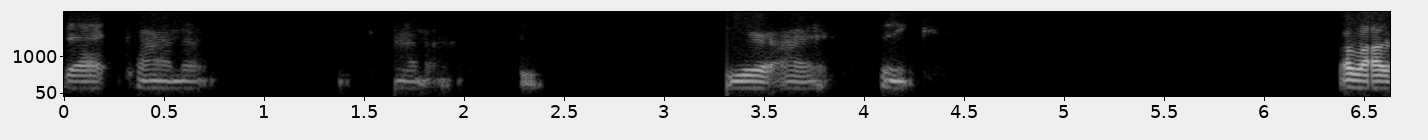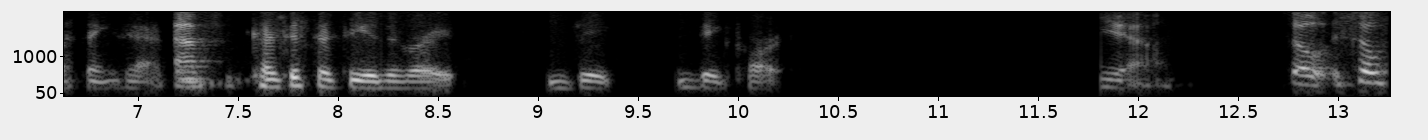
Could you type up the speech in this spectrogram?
That kind of kind of where I think a lot of things happen. Absolutely. Consistency is a very big big part. Yeah. So so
